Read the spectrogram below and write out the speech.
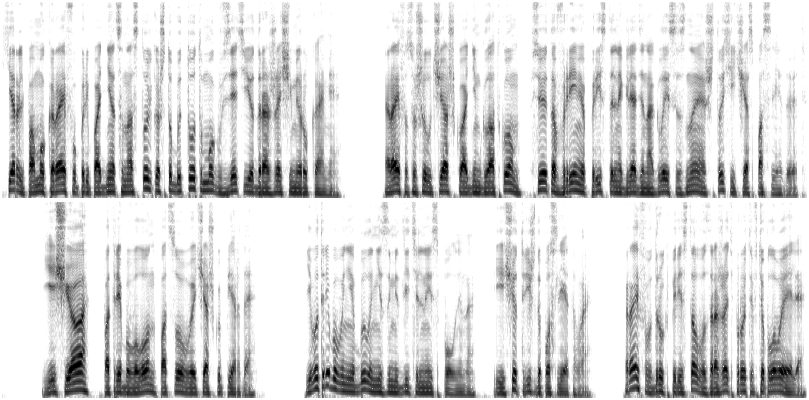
Херль помог Райфу приподняться настолько, чтобы тот мог взять ее дрожащими руками. Райф осушил чашку одним глотком, все это время пристально глядя на Глейс и зная, что сейчас последует. «Еще!» — потребовал он, подсовывая чашку Перда. Его требование было незамедлительно исполнено, и еще трижды после этого. Райф вдруг перестал возражать против теплого Эля.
